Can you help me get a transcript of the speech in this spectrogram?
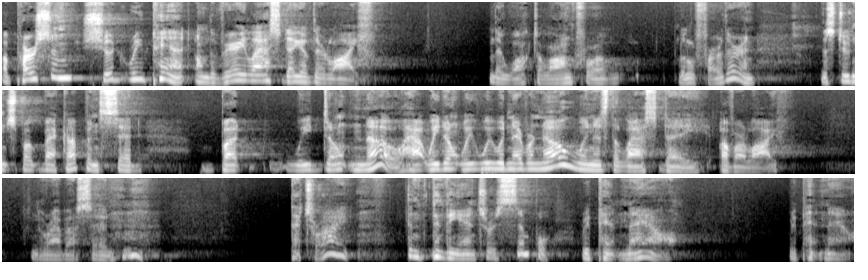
A person should repent on the very last day of their life. And they walked along for a little further, and the student spoke back up and said, But we don't know. How, we, don't, we, we would never know when is the last day of our life. And the rabbi said, hmm, That's right. Then, then the answer is simple repent now. Repent now.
